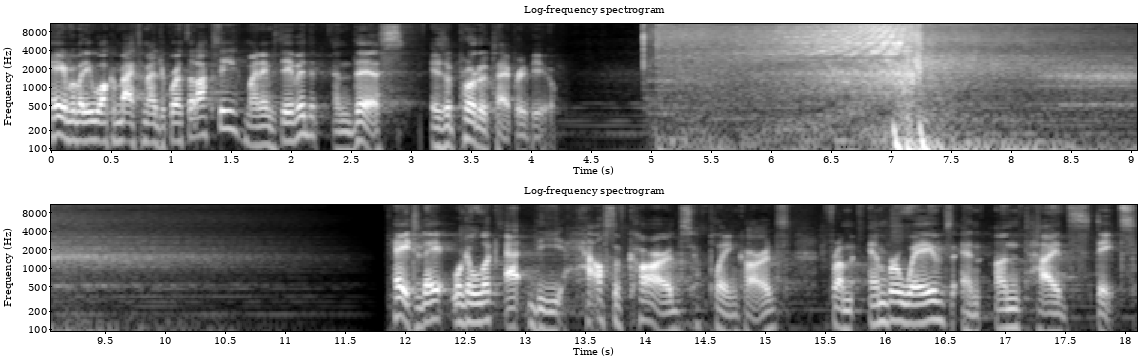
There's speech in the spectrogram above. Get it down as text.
Hey everybody, welcome back to Magic Orthodoxy. My name is David, and this is a prototype review. Hey, today we're gonna look at the House of Cards playing cards from Ember Waves and Untied States.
